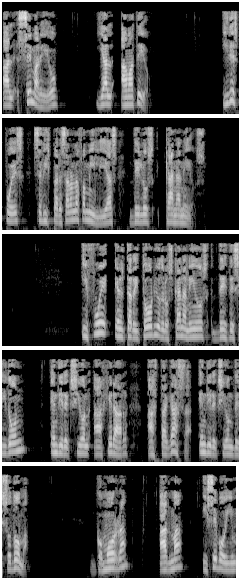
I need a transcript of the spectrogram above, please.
al Semareo y al Amateo. Y después se dispersaron las familias de los cananeos y fue el territorio de los cananeos desde Sidón en dirección a Gerar hasta Gaza en dirección de Sodoma, Gomorra, Adma y Seboim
